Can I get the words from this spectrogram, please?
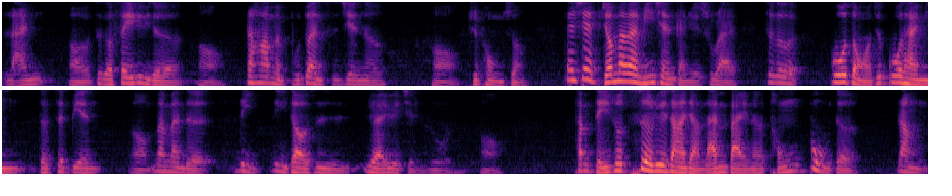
蓝哦，这个非绿的哦。让他们不断之间呢，哦，去碰撞。但现在比较慢慢明显的感觉出来，这个郭董啊，就郭台铭的这边哦，慢慢的力力道是越来越减弱了哦。他们等于说策略上来讲，蓝白呢同步的让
